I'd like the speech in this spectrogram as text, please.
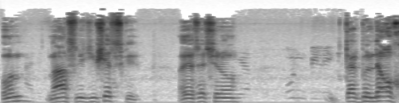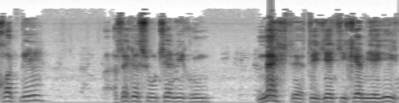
On nás vidí všechny. A je řečeno, tak byl neochotný a řekl svým učeníkům, nechte ty děti ke mně jít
